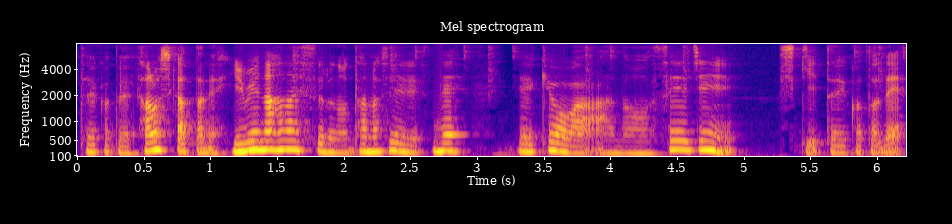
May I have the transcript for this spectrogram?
ということで、楽しかったね。夢の話するの楽しいですね。で今日は、あの、成人式ということで、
